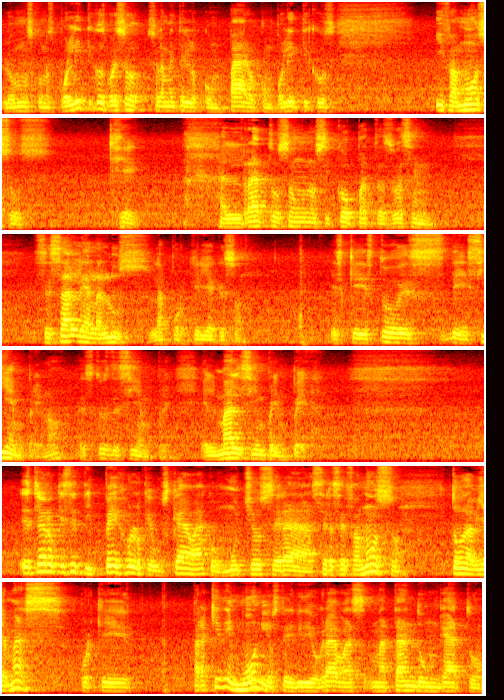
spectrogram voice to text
lo vemos con los políticos, por eso solamente lo comparo con políticos y famosos que al rato son unos psicópatas o hacen, se sale a la luz la porquería que son. Es que esto es de siempre, ¿no? Esto es de siempre. El mal siempre impera. Es claro que este tipejo lo que buscaba, como muchos, era hacerse famoso, todavía más, porque ¿para qué demonios te videograbas matando un gato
